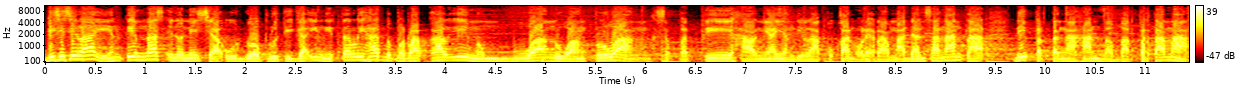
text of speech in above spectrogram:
Di sisi lain, timnas Indonesia U23 ini terlihat beberapa kali membuang peluang-peluang seperti halnya yang dilakukan oleh Ramadan Sananta di pertengahan babak pertama.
